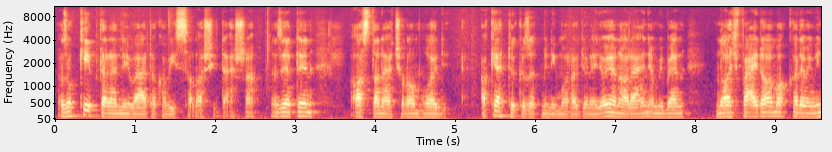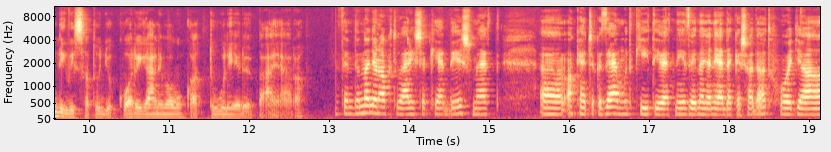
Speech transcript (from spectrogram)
azok képtelenné váltak a visszalassításra. Ezért én azt tanácsolom, hogy a kettő között mindig maradjon egy olyan arány, amiben nagy fájdalmakkal, de még mindig vissza tudjuk korrigálni magunkat túlélő pályára. Szerintem nagyon aktuális a kérdés, mert uh, akár csak az elmúlt két évet nézve egy nagyon érdekes adat, hogy a,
